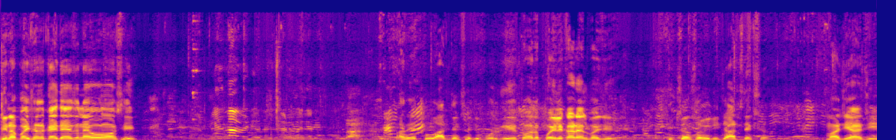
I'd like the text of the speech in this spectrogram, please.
बिना पैशाचं काही द्यायचं नाही हो मावशी. अरे तू अध्यक्षाची पोरगी आहे तो आता पहिले काढायला पाहिजे. शिक्षण समितीचे अध्यक्ष. माझी आजी.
